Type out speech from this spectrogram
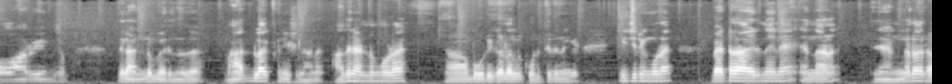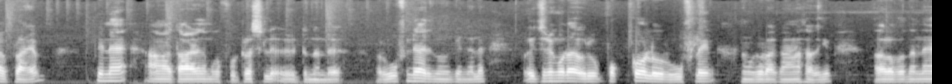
ഒ ആർ എംസും ഇത് രണ്ടും വരുന്നത് മാറ്റ് ബ്ലാക്ക് ഫിനിഷിലാണ്. അത് രണ്ടും കൂടെ ബോഡി കളറിൽ കൊടുത്തിരുന്നെങ്കിൽ ഇച്ചിരിയും കൂടെ ബെറ്റർ ആയിരുന്നേനെ എന്നാണ് ഞങ്ങളുടെ ഒരു അഭിപ്രായം. പിന്നെ താഴെ നമുക്ക് ഫുഡ് റെസ്റ്റിൽ കിട്ടുന്നുണ്ട്. റൂഫിന്റെ കാര്യം നോക്കി കഴിഞ്ഞാൽ ഇച്ചിരി കൂടെ ഒരു പൊക്കമുള്ള റൂഫ് ലൈൻ നമുക്കിവിടെ കാണാൻ സാധിക്കും. അതോടൊപ്പം തന്നെ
